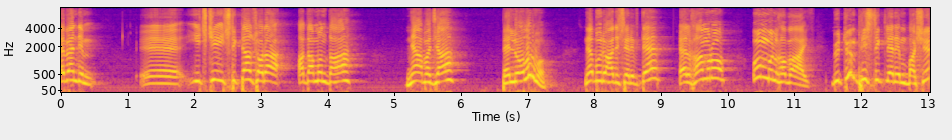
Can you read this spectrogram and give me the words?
efendim e, içki içtikten sonra adamın daha ne yapacağı belli olur mu? Ne buyuruyor hadis-i şerifte? El hamru ummul habaiz. Bütün pisliklerin başı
